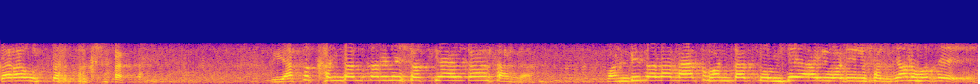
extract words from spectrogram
करा उत्तर पक्षात याचं खंडन करणे शक्य आहे का? सांगा. पंडिताला नाथ म्हणतात तुमचे आई वडील सज्जन होते.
